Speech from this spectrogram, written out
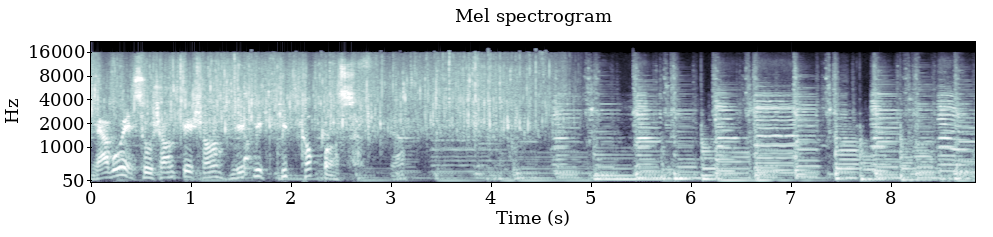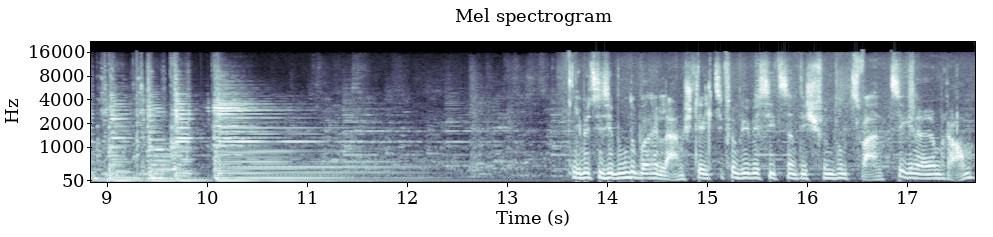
Jawohl, so schaut die schon wirklich tipptopp aus. Ja. Ich habe jetzt diese wunderbare Lammstelze von mir. Wir sitzen an Tisch 25 in einem Raum.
